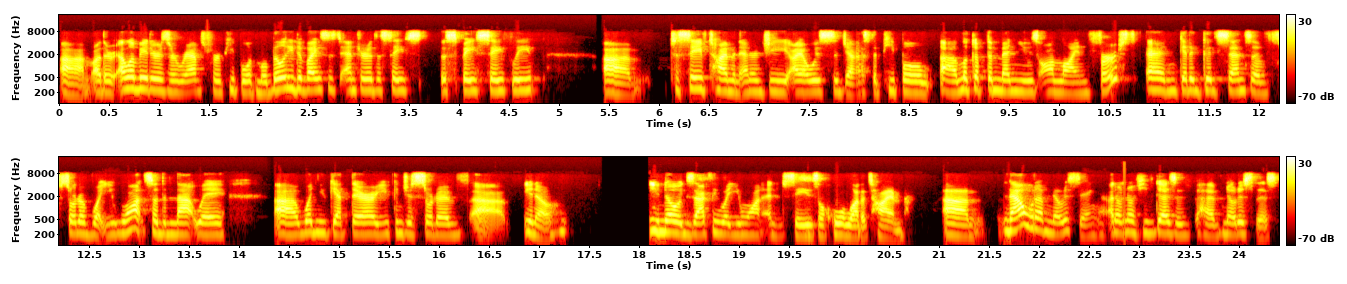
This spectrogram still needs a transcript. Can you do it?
Um, are there elevators or ramps for people with mobility devices to enter the safe the space safely? Um, to save time and energy, I always suggest that people uh, look up the menus online first and get a good sense of sort of what you want. So then that way uh, when you get there, you can just sort of, uh, you know, you know exactly what you want and it saves a whole lot of time. Um, now, what I'm noticing, I don't know if you guys have, have, noticed this,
